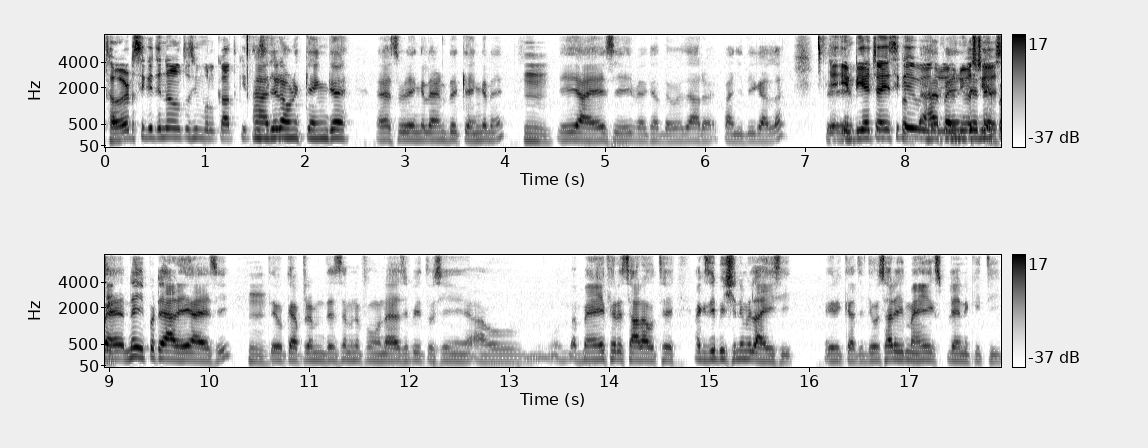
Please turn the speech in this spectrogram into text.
ਥਰਡ ਸੀਗੇ ਜਿਨ੍ਹਾਂ ਨਾਲ ਤੁਸੀਂ ਮੁਲਾਕਾਤ ਕੀਤੀ ਹਾਂ ਜਿਹੜਾ ਹੁਣ ਕਿੰਗ ਹੈ। ਇਸ ਵੇ ਇੰਗਲੈਂਡ ਦੇ ਕਿੰਗ ਨੇ। ਇਹ ਆਏ ਸੀ ਮੈਂ ਕਿਹਾ 2005 ਦੀ ਗੱਲ ਇਹ ਇੰਡੀਆ ਚ ਆਏ ਪ- ਹਾਂ, ਯੂਨੀਵਰਸਿਟੀ ਆਏ ਸੀ? ਨਹੀਂ, ਪਟਿਆਲੇ ਆਏ ਸੀ। ਤੇ ਉਹ ਕੈਪਟਨ ਅਮਰਿੰਦਰ ਸਿੰਘ ਨੇ ਫੋਨ ਆਇਆ ਸੀ ਵੀ ਤੁਸੀਂ ਆਓ। ਮੈਂ ਫਿਰ ਸਾਰਾ ਉੱਥੇ ਐਗਜ਼ੀਬਿਸ਼ਨ ਵੀ ਲਾਈ ਸੀ। ਐਗਰੀਕਲਚਰ ਦੀ ਉਹ ਸਾਰੀ ਮੈਂ ਹੀ ਐਕਸਪਲੇਨ ਕੀਤੀ।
